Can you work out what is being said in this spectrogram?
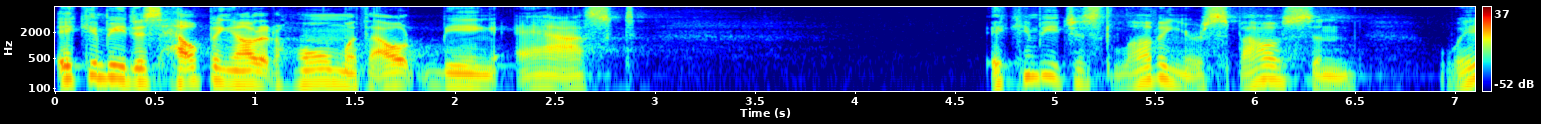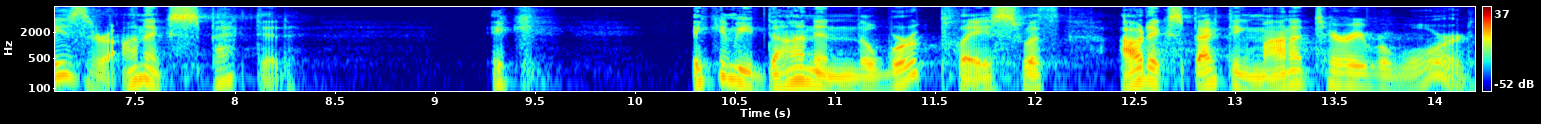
It can be just helping out at home without being asked. It can be just loving your spouse in ways that are unexpected. It, it can be done in the workplace without expecting monetary reward.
